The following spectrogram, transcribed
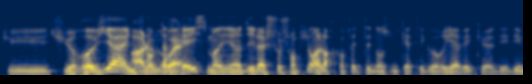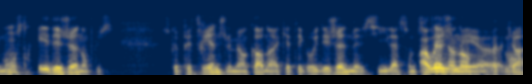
tu, reviens à une ah, forme d'archaïsme en ayant dit la show champion, alors qu'en fait, tu es dans une catégorie avec euh, des, monstres et des jeunes en plus. Parce que Petrian, je le mets encore dans la catégorie des jeunes, même s'il a son petit ah âge. Euh,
